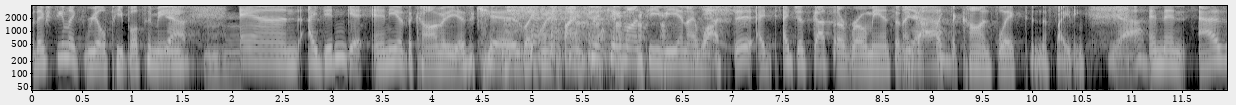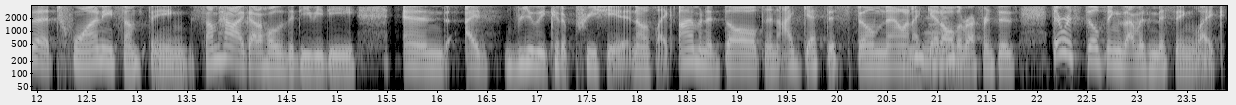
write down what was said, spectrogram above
They seemed like real people to me. Yes. And I didn't get any of the comedy as a kid. Like when it finally came on TV and I watched it, I, I just got the romance and I Yeah. got like the conflict and the fighting. Yeah. And then as a 20 something, somehow I got a hold of the DVD and I really could appreciate it. And I was like, I'm an adult and I get this film now and I get all mm-hmm. the references. There was still things I was missing, like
